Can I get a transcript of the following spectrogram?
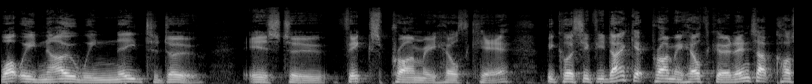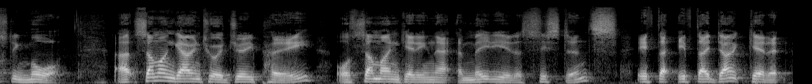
What we know we need to do is to fix primary health care because if you don't get primary health care, it ends up costing more. Uh, someone going to a GP or someone getting that immediate assistance, if they, if they don't get it,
